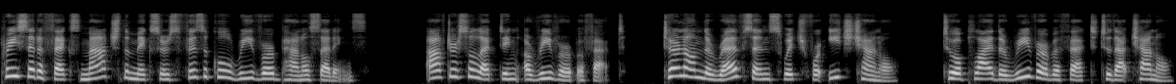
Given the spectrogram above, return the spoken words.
Preset effects match the mixer's physical reverb panel settings. After selecting a reverb effect, turn on the revs and switch for each channel. To apply the reverb effect to that channel,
